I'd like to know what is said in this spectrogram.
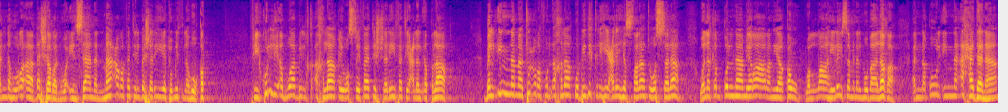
أنه رأى بشرا وإنسانا ما عرفت البشرية مثله قط. في كل أبواب الأخلاق والصفات الشريفة على الإطلاق. بل إنما تعرف الأخلاق بذكره عليه الصلاة والسلام. ولكم قلنا مرارا يا قوم والله ليس من المبالغة أن نقول إن أحدنا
